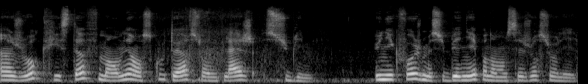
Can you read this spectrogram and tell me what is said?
Un jour, Christophe m'a emmené en scooter sur une plage sublime. Unique fois je me suis baignée pendant mon séjour sur l'île.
